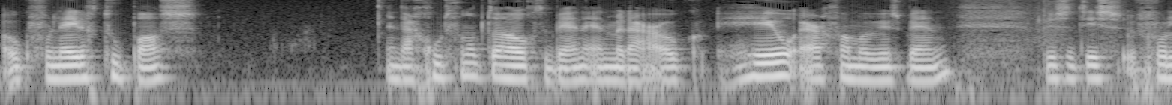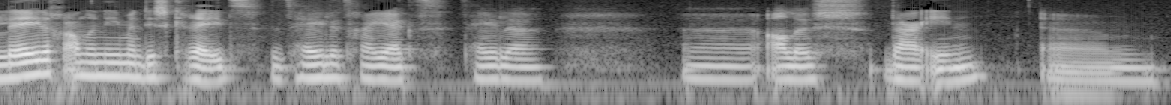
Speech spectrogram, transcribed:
ook volledig toepas. En daar goed van op de hoogte ben en me daar ook heel erg van bewust ben. Dus het is volledig anoniem en discreet. Het hele traject, het hele uh, alles daarin. Um,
